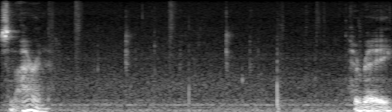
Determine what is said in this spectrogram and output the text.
some iron. Hooray.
